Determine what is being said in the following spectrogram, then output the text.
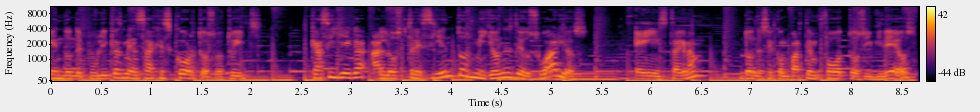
en donde publicas mensajes cortos o tweets, casi llega a los 300 millones de usuarios. E Instagram, donde se comparten fotos y videos,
